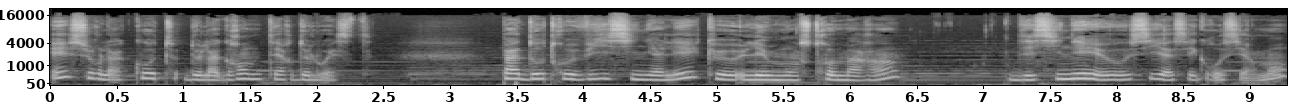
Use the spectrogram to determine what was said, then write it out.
et sur la côte de la Grande Terre de l'Ouest. Pas d'autre vie signalée que les monstres marins, dessinés eux aussi assez grossièrement,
